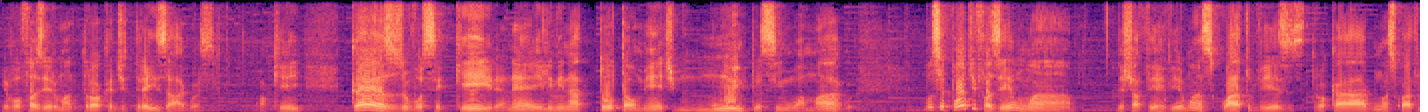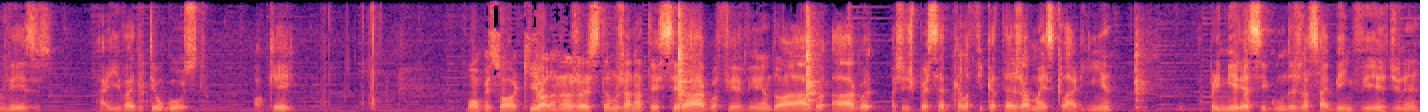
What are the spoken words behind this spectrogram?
eu vou fazer uma troca de três águas, ok? Caso você queira, né, eliminar totalmente, muito assim o amargo, você pode fazer uma, deixar ferver umas quatro vezes, trocar a água umas quatro vezes. Aí vai do teu gosto, ok? Bom, pessoal, aqui olha, nós já estamos já na terceira água fervendo. A água, a água, a gente percebe que ela fica até já mais clarinha. A primeira e a segunda já sai bem verde, né?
